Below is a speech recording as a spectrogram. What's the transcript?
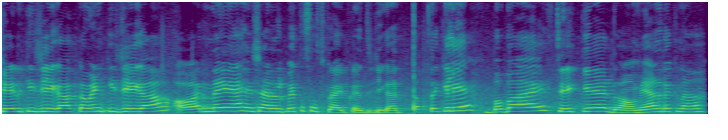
शेयर कीजिएगा कमेंट कीजिएगा और नए आए हैं चैनल पे तो सब्सक्राइब कर दीजिएगा। तब तक के लिए बाय टेक केयर दुआ में याद रखना।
